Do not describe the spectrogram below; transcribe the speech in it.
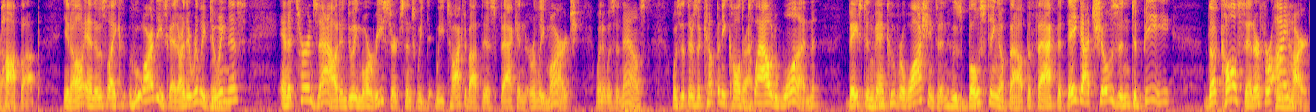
pop up? You know, and it was like, who are these guys? Are they really doing this? And it turns out, in doing more research since we we talked about this back in early March when it was announced, was that there's a company called Cloud One, based in Vancouver, Washington, who's boasting about the fact that they got chosen to be the call center for iHeart.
